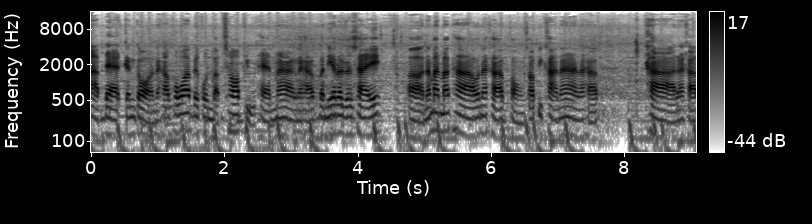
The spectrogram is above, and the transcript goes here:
อาบแดดกันก่อนนะครับ เพราะว่าเป็นคนแบบชอบผิวแทนมากนะครับ วันนี้เราจะใช้น้ำมันมะพร้าวนะครับของช็อปปิคาน่านะครับ ทานะครับ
